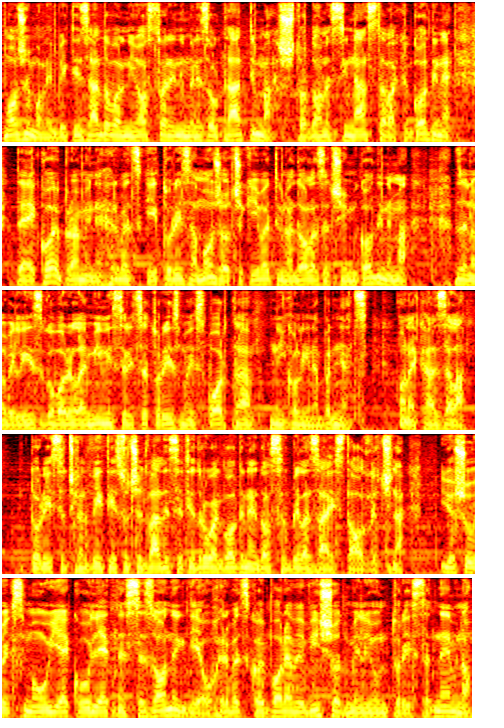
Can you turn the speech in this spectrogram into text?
Možemo li biti zadovoljni ostvarenim rezultatima, što donosi nastavak godine, te koje promjene hrvatski turizam može očekivati u nadolazećim godinama, za novi list govorila je ministrica turizma i sporta Nikolina Brnjac. Ona je kazala, Turistička 2022. godina je dosad bila zaista odlična. Još uvijek smo u jeku ljetne sezone gdje u Hrvatskoj boravi više od milijun turista dnevno,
